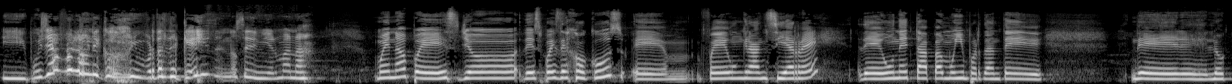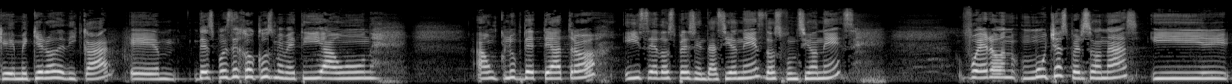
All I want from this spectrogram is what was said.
Y pues ya fue lo único importante que hice, no sé, mi hermana. Bueno, pues yo después de Hocus eh, fue un gran cierre de una etapa muy importante de lo que me quiero dedicar. Eh, después de Hocus me metí a un, a un club de teatro, hice dos presentaciones, dos funciones. Fueron muchas personas y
